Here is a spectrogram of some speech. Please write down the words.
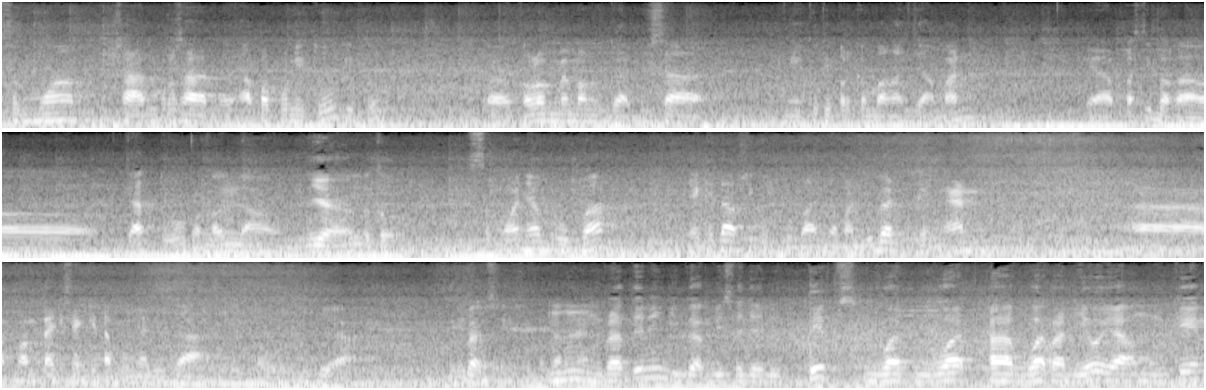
semua perusahaan-perusahaan apa pun itu gitu eh, kalau memang nggak bisa mengikuti perkembangan zaman ya pasti bakal jatuh bakal Mm. down gitu. iya Jadi, betul semuanya berubah ya kita harus ikut perubahan zaman juga dengan eh, konteks yang kita punya juga gitu Iya. Gitu Ber- sih sebenarnya. Hmm, berarti ini juga bisa jadi tips buat buat eh, buat radio yang mungkin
